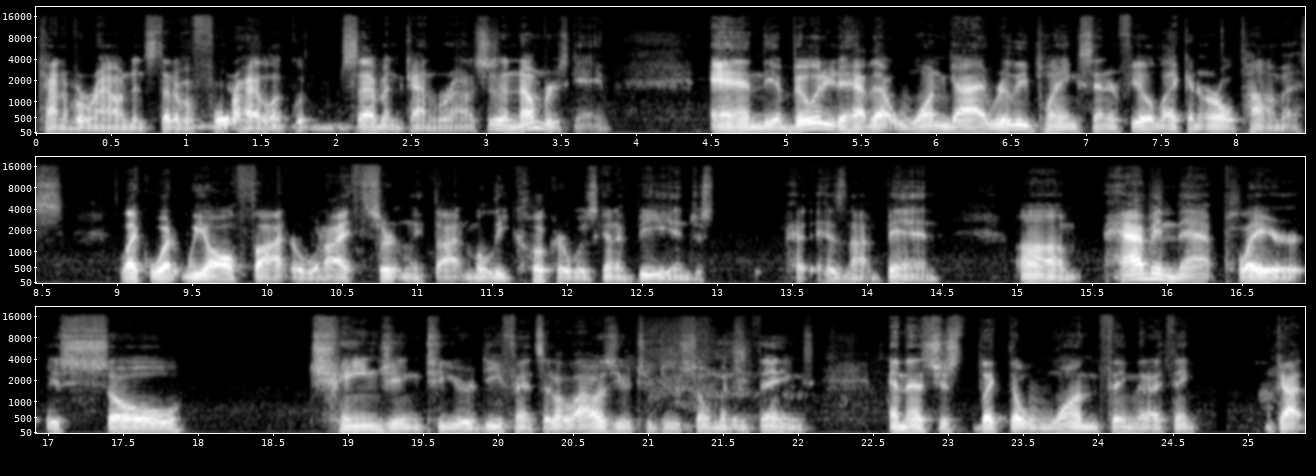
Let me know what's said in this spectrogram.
kind of around instead of a four high look with seven kind of around. It's just a numbers game. And the ability to have that one guy really playing center field like an Earl Thomas like what we all thought, or what I certainly thought Malik Hooker was going to be, and just ha- has not been. Um, having that player is so changing to your defense. It allows you to do so many things. And that's just like the one thing that I think got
